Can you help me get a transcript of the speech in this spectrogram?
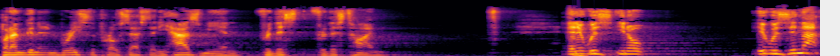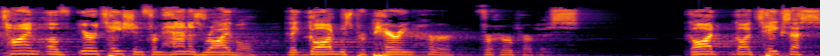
but I'm going to embrace the process that he has me in for this, for this time. And it was, you know, it was in that time of irritation from Hannah's rival that God was preparing her for her purpose. God, God takes us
